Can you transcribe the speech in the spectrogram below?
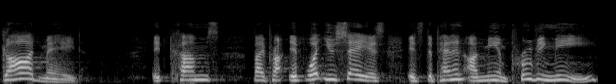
God made. It comes by promise. If what you say is it's dependent on me improving me,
